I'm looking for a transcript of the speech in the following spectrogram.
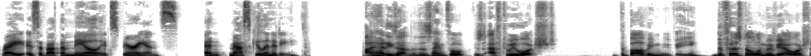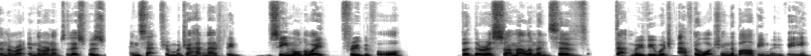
right? It's about the male experience and masculinity. I had exactly the same thought because after we watched the Barbie movie, the first Nolan movie I watched in the in the run up to this was Inception, which I hadn't actually seen all the way through before. But there are some elements of that movie which, after watching the Barbie movie,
